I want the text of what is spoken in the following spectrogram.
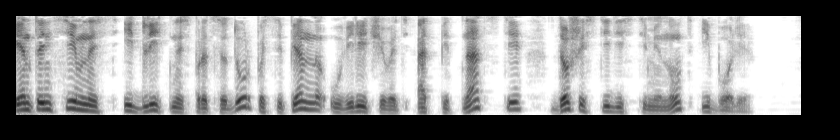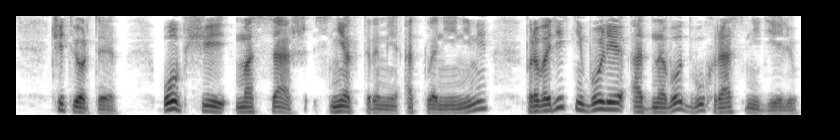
Интенсивность и длительность процедур постепенно увеличивать от 15 до 60 минут и более. Четвертое. Общий массаж с некоторыми отклонениями проводить не более одного-двух раз в неделю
